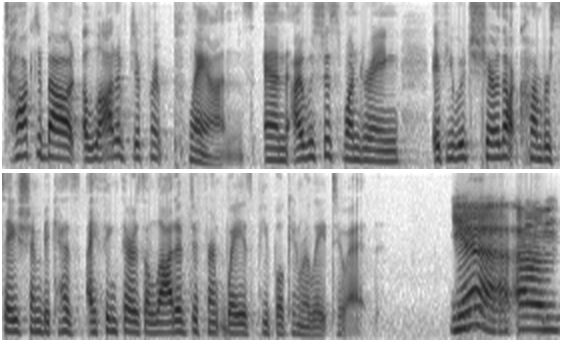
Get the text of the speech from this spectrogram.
talked about a lot of different plans. And I was just wondering if you would share that conversation because I think there's a lot of different ways people can relate to it. Yeah. Um,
